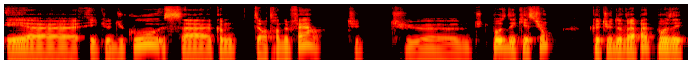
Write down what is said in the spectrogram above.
Et, euh, et que du coup, ça, comme tu es en train de le faire, tu, tu, euh, tu te poses des questions que tu devrais pas te poser.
